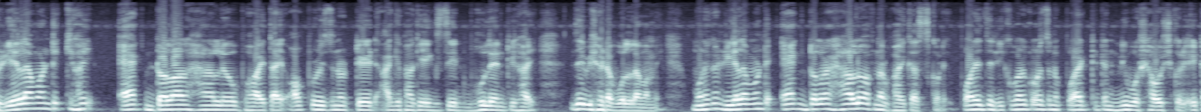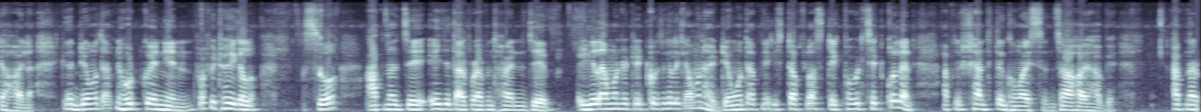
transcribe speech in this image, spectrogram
রিয়েল অ্যামাউন্টে কী হয়? এক ডলার হারালেও ভয়, তাই অপ্রয়োজনীয় ট্রেড আগে ভাগে এক্সিট ভুল এন্ট্রি হয়, যে বিষয়টা বললাম আমি। মনে করেন রিয়েল অ্যামাউন্টে এক ডলার হারালেও আপনার ভয় কাজ করে। পরে যে রিকভার করার জন্য পরের ট্রেডটা নিব, সাহস করে, এটা হয় না। কিন্তু ডেমোতে আপনি হুট করে নিয়ে নেন প্রফিট হয়ে গেল। সো আপনার যে, এই যে তারপরে আপনি ধরেন যে রিয়েল অ্যামাউন্টে ট্রেড করতে গেলে কেমন হয়? ডেমোতে আপনি stop loss take profit set করলেন, আপনি শান্তিতে ঘুমাইছেন, যা হয় হবে। আপনার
